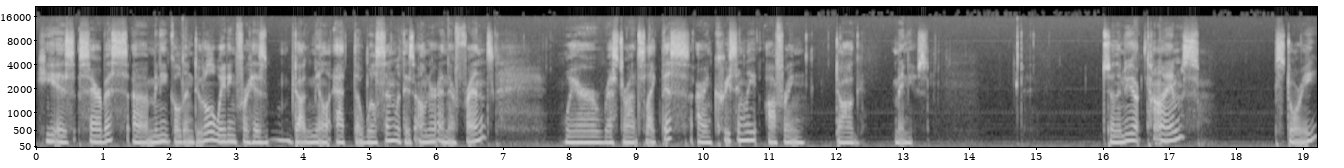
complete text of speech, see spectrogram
He is Cerebus, a mini golden doodle, waiting for his dog meal at the Wilson with his owner and their friends, where restaurants like this are increasingly offering dog menus. So the New York Times story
